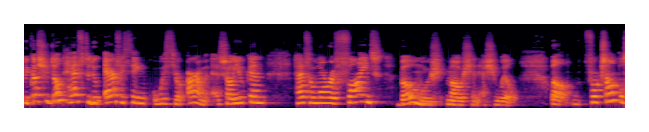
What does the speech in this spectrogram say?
Because you don't have to do everything with your arm. So you can have a more refined bow motion as you will. Well, for example,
